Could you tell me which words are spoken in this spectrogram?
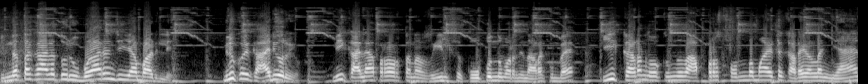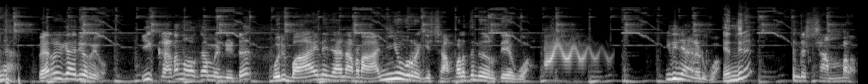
ഇന്നത്തെ കാലത്ത് ഒരു ഉപകാരം ചെയ്യാൻ പാടില്ലേ? നിനക്കൊരു കാര്യം അറിയോ? നീ കലാപ്രവർത്തന റീൽസ് കോപ്പെന്ന് പറഞ്ഞ് നടക്കുമ്പോ ഈ കട നോക്കുന്നത് അപ്പുറം സ്വന്തമായിട്ട് കടയുള്ള ഞാനാ. വേറൊരു കാര്യം അറിയോ? ഈ കട നോക്കാൻ വേണ്ടിട്ട് ഒരു ബായിനെ ഞാൻ അവിടെ അഞ്ഞൂറ് രൂപയ്ക്ക് ശമ്പളത്തിന് നിർത്തിയേക്കുക ഇത് ഞാൻ എടുക്കുക എന്തിന്? എന്റെ ശമ്പളം.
